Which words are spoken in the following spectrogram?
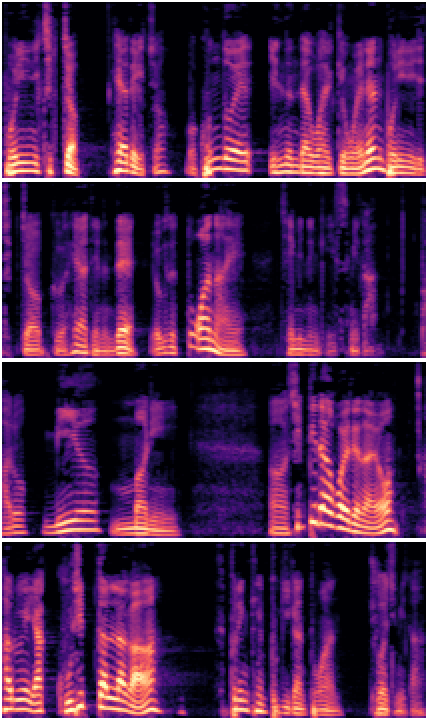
본인이 직접 해야 되겠죠. 뭐 콘도에 있는다고 할 경우에는 본인이 이제 직접 그 해야 되는데 여기서 또 하나의 재밌는 게 있습니다. 바로 meal money. 어, 식비라고 해야 되나요? 하루에 약 90달러가 스프링 캠프 기간 동안 주어집니다.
